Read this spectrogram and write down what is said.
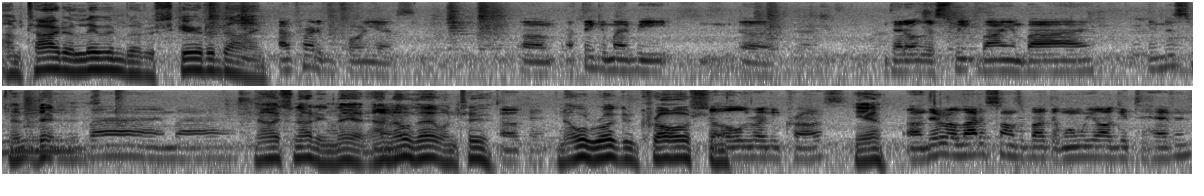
I'm tired of living, but I'm scared of dying. I've heard it before. Yes. Um, I think it might be uh, that other sweet by and by. In the sweet that- by and by. No, it's not in that. I know that one too. Okay. An old rugged cross. The and- old rugged cross. Yeah. Um, there were a lot of songs about that. When we all get to heaven,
